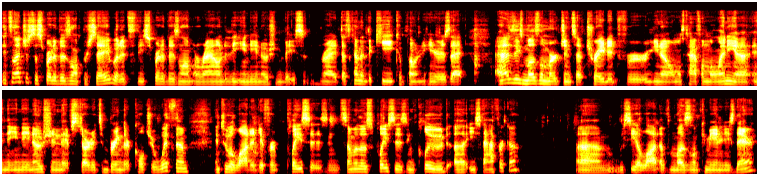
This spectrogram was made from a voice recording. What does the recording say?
it's not just the spread of Islam per se, but it's the spread of Islam around the Indian Ocean basin, right? That's kind of the key component here is that as these Muslim merchants have traded for, you know, almost half a millennia in the Indian Ocean, they've started to bring their culture with them into a lot of different places. And some of those places include uh, East Africa. Um, we see a lot of Muslim communities there.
